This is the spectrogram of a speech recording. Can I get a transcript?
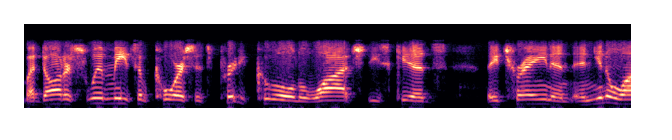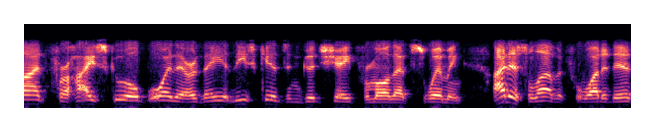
My daughter swim meets, of course. It's pretty cool to watch these kids. They train and and you know what? For high school, boy, they are they these kids in good shape from all that swimming. I just love it for what it is.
